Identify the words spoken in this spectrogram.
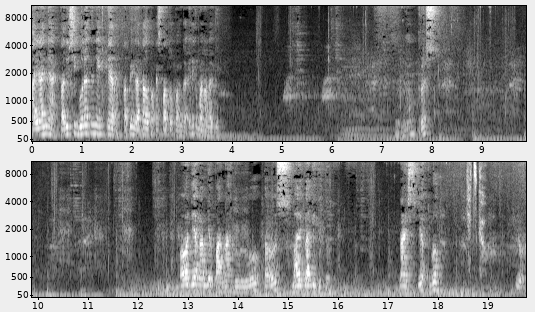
Kayaknya tadi sih gue liatnya nyeker, tapi nggak tahu pakai sepatu apa enggak. Ini ke mana lagi? Hmm, terus? Oh dia ngambil panah dulu, terus balik lagi gitu. Nice, yuk go, Let's go. yuk.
